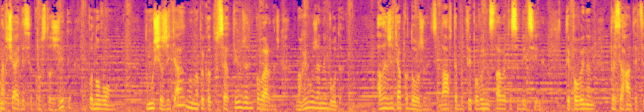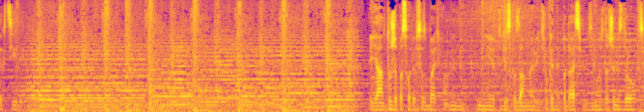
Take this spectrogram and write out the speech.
Навчайтеся просто жити по-новому. Тому що життя, ну, наприклад, все, ти вже не повернеш, ноги вже не буде. Але життя продовжується. Да, в тебе ти повинен ставити собі цілі, ти повинен досягати цих цілей. Я дуже посварився з батьком. Він мені тоді сказав навіть руки не подасть, він зі мною навіть не здоровався.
